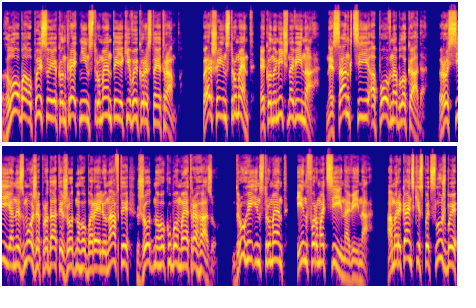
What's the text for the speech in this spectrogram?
Глоба описує конкретні інструменти, які використає Трамп. Перший інструмент економічна війна, не санкції, а повна блокада. Росія не зможе продати жодного барелю нафти, жодного кубометра газу. Другий інструмент інформаційна війна. Американські спецслужби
